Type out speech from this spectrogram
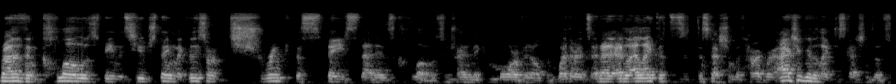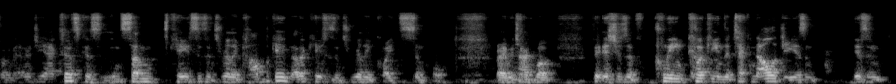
rather than closed being this huge thing, like really sort of shrink the space that is closed and try to make more of it open. Whether it's, and I, I like this discussion with hardware. I actually really like discussions of sort of energy access because in some cases it's really complicated. In other cases it's really quite simple, right? We talk about the issues of clean cooking. The technology isn't isn't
